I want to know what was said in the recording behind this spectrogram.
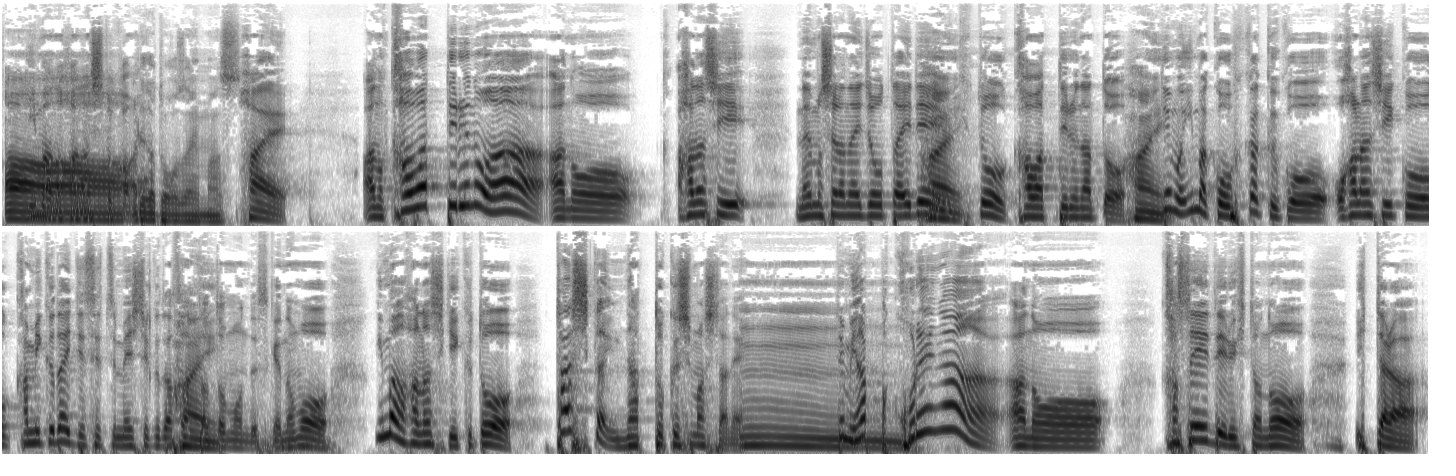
今の話とかもありがとうございます。はい。あの、変わってるのは、あの、話、何も知らない状態ではい聞くと変わってるなと。はいでも今こう深くこう、お話こう、噛み砕いて説明してくださったと思うんですけども、今の話聞くと、確かに納得しましたうね。でもやっぱこれが、あの、稼いでる人の、言ったら、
